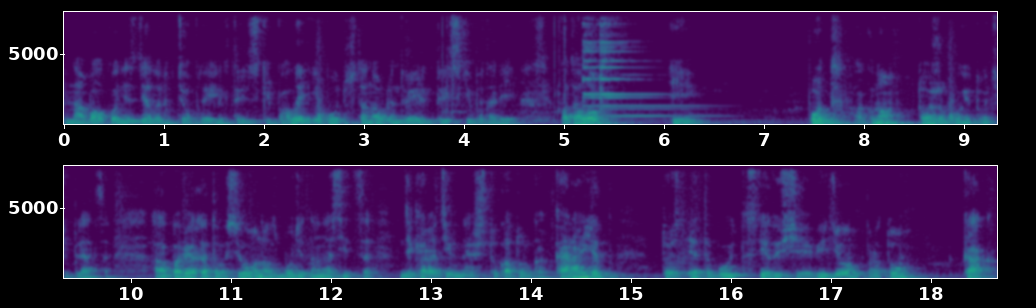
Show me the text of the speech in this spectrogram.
на балконе сделали теплые электрические полы и будут установлены две электрические батареи. Потолок и под окном тоже будет утепляться. А поверх этого всего у нас будет наноситься декоративная штукатурка караед. То есть это будет следующее видео про то, как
